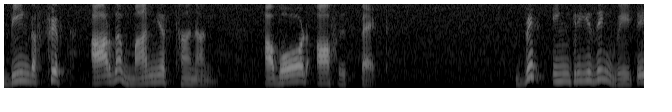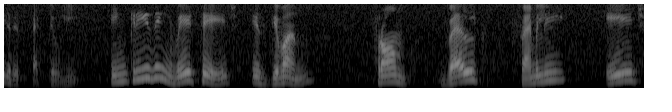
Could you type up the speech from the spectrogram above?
being the fifth are the manya sthanani award of respect with increasing weightage respectively. Increasing weightage is given from wealth, family, age,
